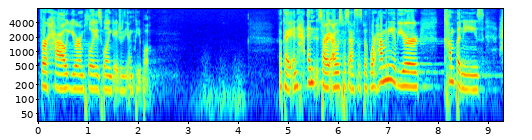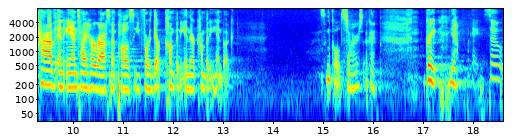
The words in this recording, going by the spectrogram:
for how your employees will engage with young people? Okay, and, and sorry, I was supposed to ask this before. How many of your companies have an anti-harassment policy for their company in their company handbook? Some gold stars. Okay. Great. Yeah. Okay. So,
